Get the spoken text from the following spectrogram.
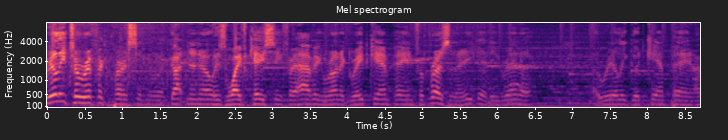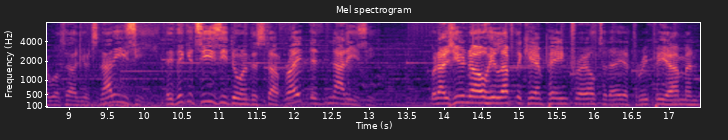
really terrific person who I've gotten to know his wife Casey for having run a great campaign for president. He did. He ran a, a really good campaign, I will tell you. It's not easy. They think it's easy doing this stuff, right? It's not easy. But as you know, he left the campaign trail today at 3 p.m. and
